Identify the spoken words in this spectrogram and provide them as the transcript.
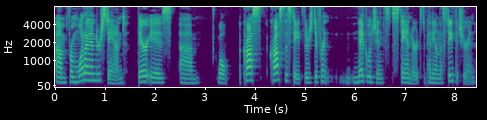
Um, from what I understand, there is, um, well, across across the states, there's different negligence standards depending on the state that you're in.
